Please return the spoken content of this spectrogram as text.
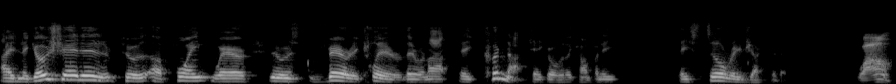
I negotiated to a point where there was very clear they were not, they could not take over the company. They still rejected it. Wow.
